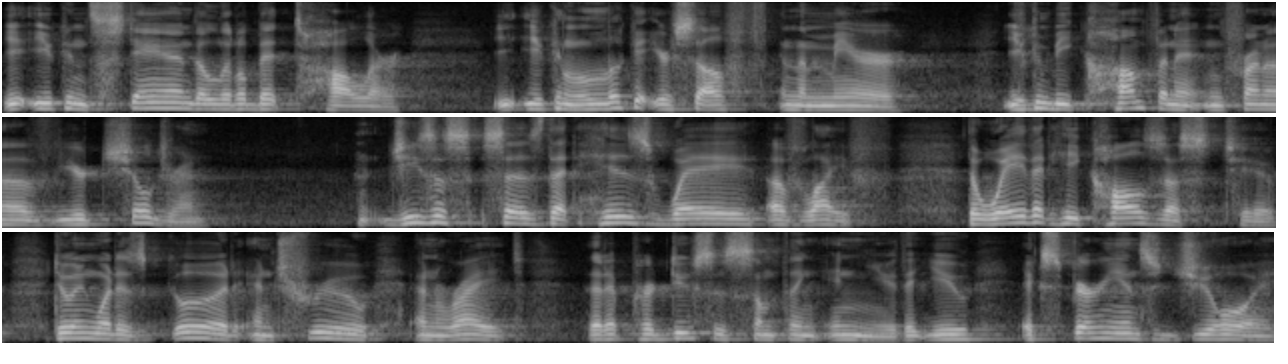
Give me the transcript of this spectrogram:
You, you can stand a little bit taller. You, you can look at yourself in the mirror. You can be confident in front of your children. Jesus says that his way of life, the way that he calls us to, doing what is good and true and right, that it produces something in you, that you experience joy.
